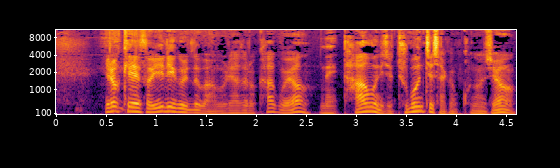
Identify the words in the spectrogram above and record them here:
이렇게 해서 1위 글도 마무리하도록 하고요. 네. 다음은 이제 두 번째 작은 코너죠.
